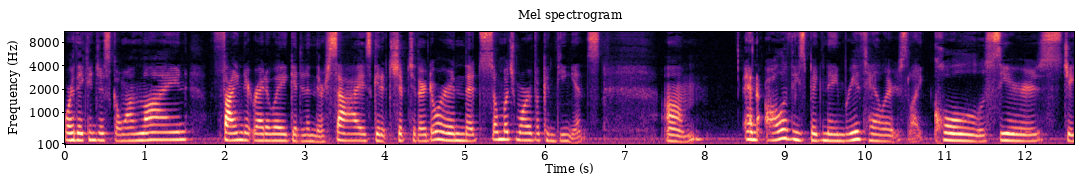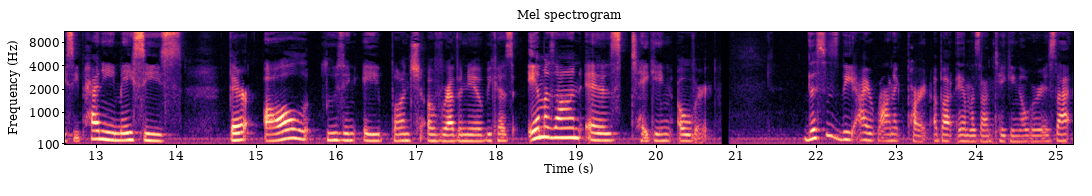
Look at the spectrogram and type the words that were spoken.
or they can just go online, find it right away, get it in their size, get it shipped to their door, and that's so much more of a convenience. Um, and all of these big name retailers like Kohl's, Sears, J.C. Penney, Macy's, they're all losing a bunch of revenue because Amazon is taking over this is the ironic part about Amazon taking over is that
